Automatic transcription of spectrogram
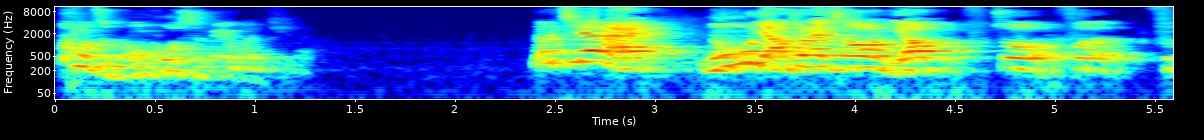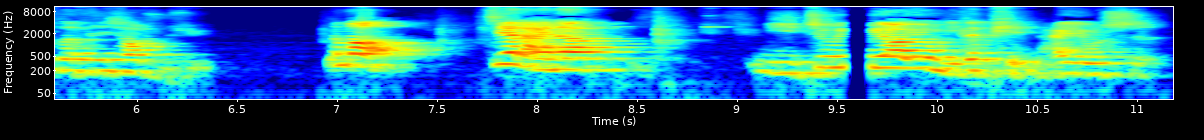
控制农户是没有问题的。那么接下来农户养出来之后，你要做负责负责分销出去。那么接下来呢，你就要用你的品牌优势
